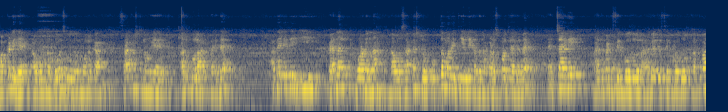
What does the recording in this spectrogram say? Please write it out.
ಮಕ್ಕಳಿಗೆ ಅವುಗಳನ್ನು ತೋರಿಸುವುದರ ಮೂಲಕ ಸಾಕಷ್ಟು ನಮಗೆ ಅನುಕೂಲ ಆಗ್ತಾ ಇದೆ. ಅದೇ ರೀತಿ ಈ ಪ್ಯಾನಲ್ ಬೋರ್ಡನ್ನು ನಾವು ಸಾಕಷ್ಟು ಉತ್ತಮ ರೀತಿಯಲ್ಲಿ ಅದನ್ನು ಬಳಸ್ಕೊಳ್ತಾ ಇದ್ದೇವೆ. ಹೆಚ್ಚಾಗಿ ಮ್ಯಾಥಮೆಟಿಕ್ಸ್ ಇರ್ಬೋದು, ಲ್ಯಾಂಗ್ವೇಜಸ್ ಇರ್ಬೋದು, ಅಥವಾ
